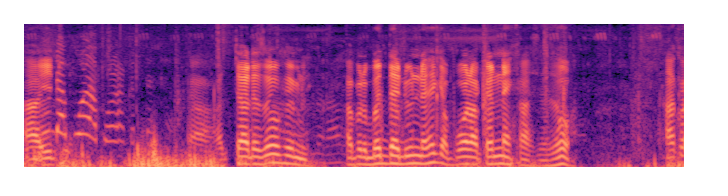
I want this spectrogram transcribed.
હા એ હા અત્યારે જો ફેમિલી આપણે બધા ડુંડા છે કે પોળા કરી નાખ્યા છે જો. આખો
